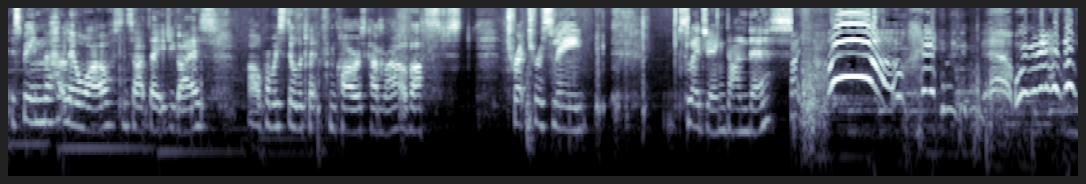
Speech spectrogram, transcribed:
It's been a little while since I updated you guys. I'll probably steal the clip from Cara's camera of us just treacherously sledging down this. Oh! We're gonna hit the.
